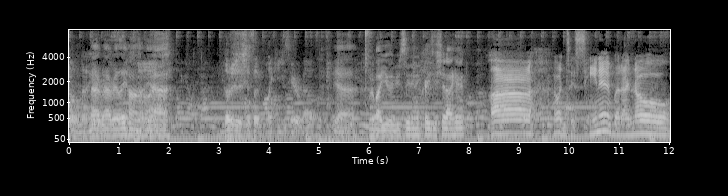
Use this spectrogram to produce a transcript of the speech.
No, not, Not, not really, huh? No, yeah, just- Those are just shits like, like you just hear about. yeah. What about you? Have you seen any crazy shit out here? Uh, I wouldn't say seen it, but I know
